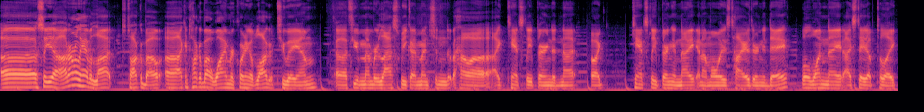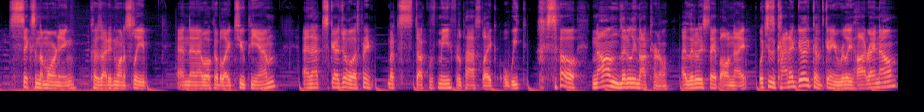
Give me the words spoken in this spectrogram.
Uh, so yeah, I don't really have a lot to talk about. Uh, I can talk about why I'm recording a vlog at 2 a.m. Uh, if you remember last week, I mentioned how uh, I can't sleep during the night. Oh, I can't sleep during the night, and I'm always tired during the day. Well, one night I stayed up to like six in the morning because I didn't want to sleep, and then I woke up at like 2 p.m. And that schedule was pretty much stuck with me for the past like a week. So now I'm literally nocturnal. I literally stay up all night, which is kind of good because it's getting really hot right now.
